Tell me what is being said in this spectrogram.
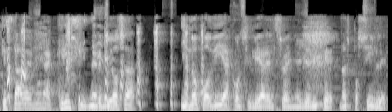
que estaba en una crisis nerviosa y no podía conciliar el sueño. Yo dije, no es posible.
